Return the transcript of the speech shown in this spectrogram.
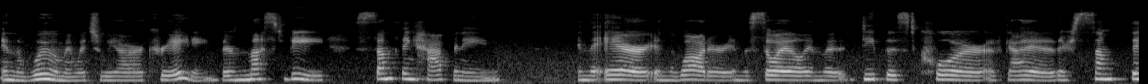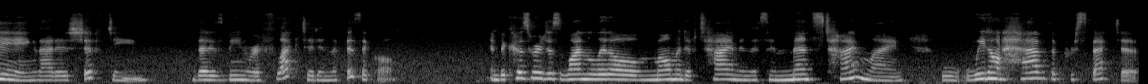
in the womb in which we are creating. There must be something happening in the air, in the water, in the soil, in the deepest core of Gaia. There's something that is shifting that is being reflected in the physical. And because we're just one little moment of time in this immense timeline, we don't have the perspective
